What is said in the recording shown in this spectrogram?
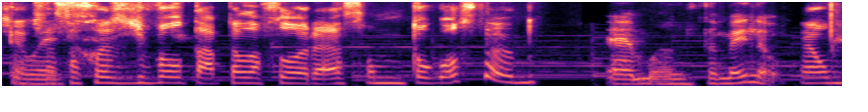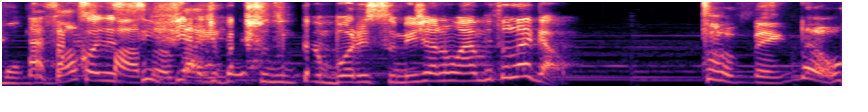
Gente, Então, essa coisa de voltar pela floresta, eu não tô gostando. É, mano, também não. É o mundo Essa das coisa de se fadas, enfiar debaixo do tambor e sumir já não é muito legal. Também não.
